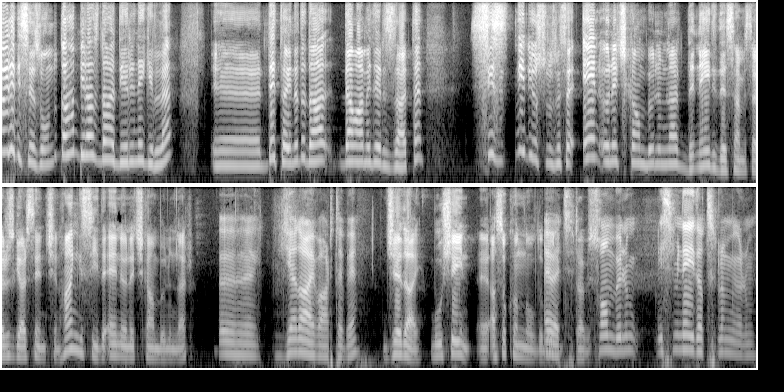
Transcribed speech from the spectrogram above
öyle bir sezondu. Daha biraz daha derine girilen e, detayına da daha devam ederiz zaten. Siz ne diyorsunuz mesela en öne çıkan bölümler de, neydi desem mesela Rüzgar senin için? Hangisiydi en öne çıkan bölümler? Ee, Jedi var tabi. Jedi. Bu şeyin e, Ahsokan'ın olduğu bölüm. Evet. Tabii. Son bölüm ismi neydi hatırlamıyorum.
